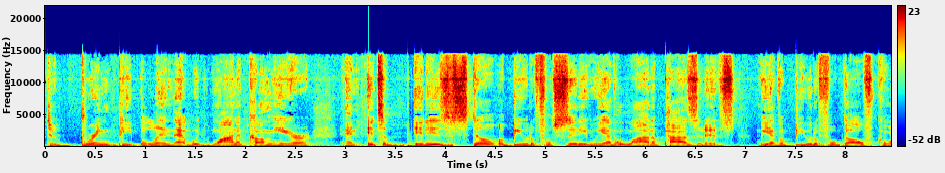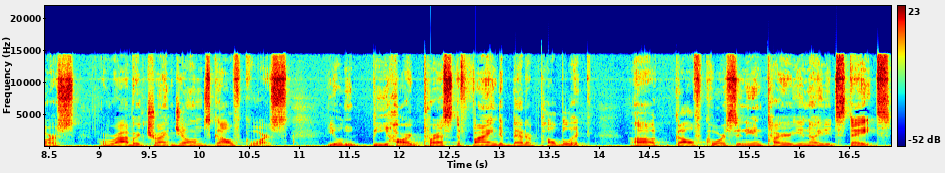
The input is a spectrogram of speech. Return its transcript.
to bring people in that would want to come here and it's a it is still a beautiful city we have a lot of positives we have a beautiful golf course Robert Trent Jones Golf Course. You'll be hard pressed to find a better public uh, golf course in the entire United States.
